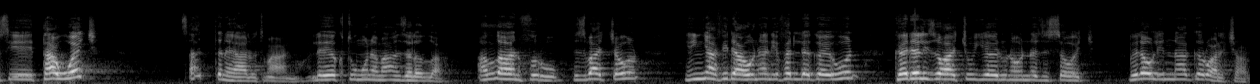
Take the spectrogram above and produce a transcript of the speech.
ሲታወጅ ጸጥ ነው ያሉት ማለት ነው? ለየክቱሙነ ማአንዘለላህ አላህን ፍሩ። ህዝባቸውን የእኛ ፊዳ ሁነን የፈለገ ይሁን ገደል ይዘዋችሁ እየሄዱ ነው እነዚህ ሰዎች ብለው ሊናገሩ አልቻሉ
